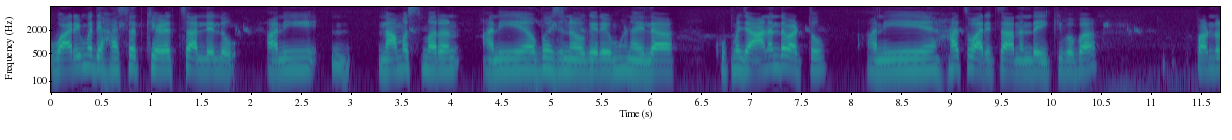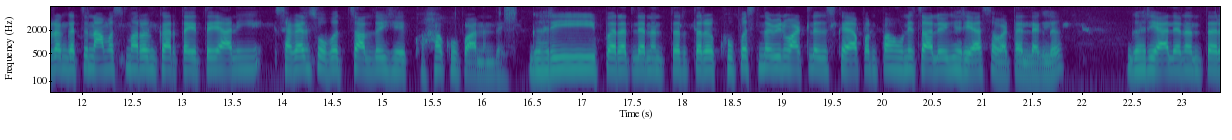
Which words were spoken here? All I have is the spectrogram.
वारीमध्ये हसत खेळत चाललेलो आणि नामस्मरण आणि भजनं वगैरे म्हणायला खूप म्हणजे आनंद वाटतो. आणि हाच वारीचा आनंद आहे की बाबा पांडुरंगाचं नामस्मरण करता येते आणि सगळ्यांसोबत चाललो हे हा खूप आनंद आहे. घरी परतल्यानंतर तर खूपच नवीन वाटलं जसं काय आपण पाहुणे चालू आहे घरी असं वाटायला लागलं. घरी आल्यानंतर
